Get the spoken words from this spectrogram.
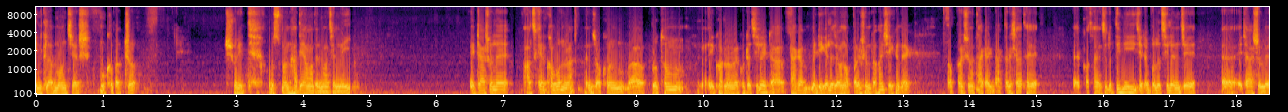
ইনকলাব মঞ্চের মুখপাত্র শহীদ উসমান হাদি আমাদের মাঝে নেই। এটা আসলে আজকের খবর না, যখন প্রথম এই ঘটনাটা ঘটেছিল, এটা ঢাকা মেডিকেলে যখন অপারেশনটা হয়, সেখানে এক অপারেশনে থাকা এক ডাক্তারের সাথে কথা হয়েছিল। তিনি যেটা বলেছিলেন যে এটা আসলে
